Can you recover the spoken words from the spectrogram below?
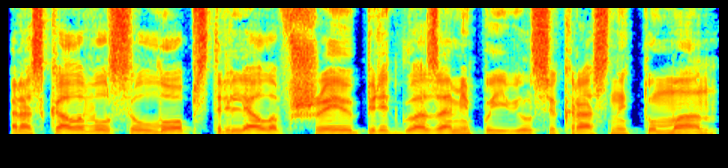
раскалывался лоб, стреляла в шею, перед глазами появился красный туман,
